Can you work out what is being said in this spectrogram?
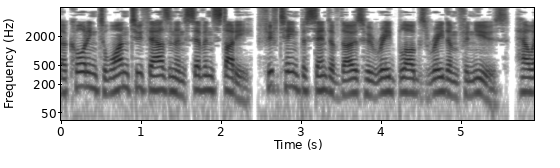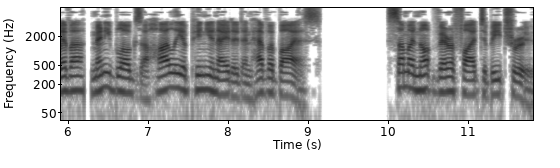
According to one 2007 study, 15% of those who read blogs read them for news, however, many blogs are highly opinionated and have a bias. Some are not verified to be true.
